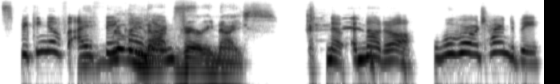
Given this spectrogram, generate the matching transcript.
Speaking of, I think really I not learned very nice. No, uh, not at all. Well, we were trying to be.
